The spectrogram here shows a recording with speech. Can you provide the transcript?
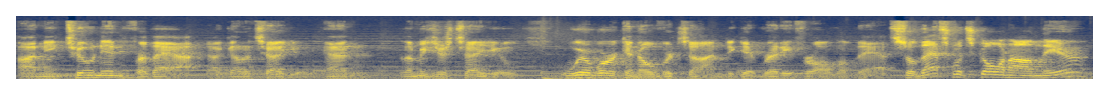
I mean, tune in for that. I got to tell you. And let me just tell you, we're working overtime to get ready for all of that. So that's what's going on there.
